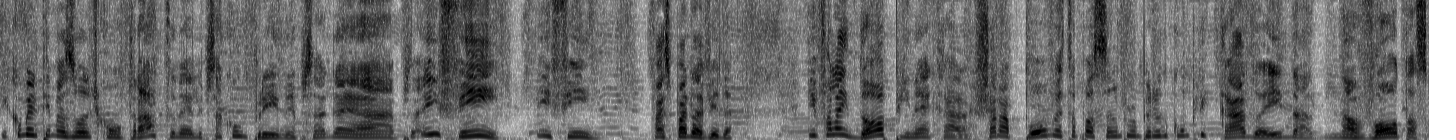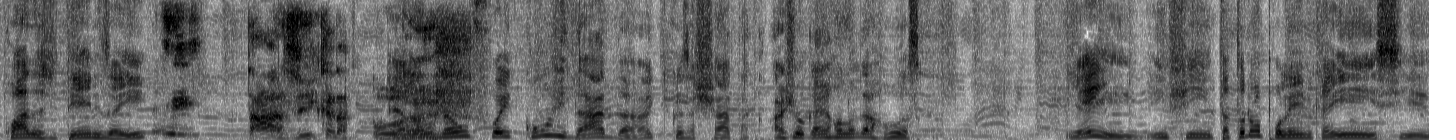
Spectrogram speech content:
E como ele tem mais um ano de contrato, né? Ele precisa cumprir, né? Precisa ganhar. precisa- Enfim, enfim, faz parte da vida. E falar em doping, né, cara? Sharapova está passando por um período complicado aí da- na volta às quadras de tênis aí. Tá a zica da porra. Ela não foi convidada, ai que coisa chata, a jogar em Roland Garros, cara. E aí, enfim, tá toda uma polêmica aí, se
